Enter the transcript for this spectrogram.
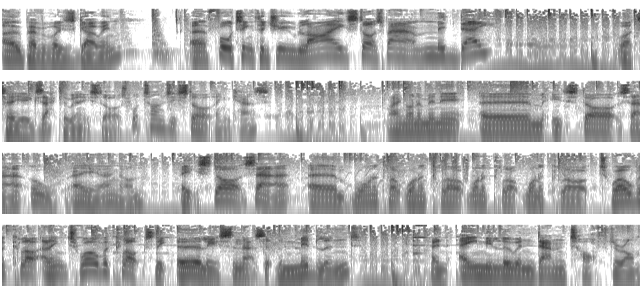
I hope everybody's going. Uh, 14th of July starts about midday. Well, I'll tell you exactly when it starts. What time does it start then, Kaz? Hang on a minute. Um, it starts at. Oh, hey, hang on. It starts at um, one o'clock, one o'clock, one o'clock, one o'clock, twelve o'clock. I think twelve o'clock's the earliest, and that's at the Midland. And Amy Lou and Dan Toft are on.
